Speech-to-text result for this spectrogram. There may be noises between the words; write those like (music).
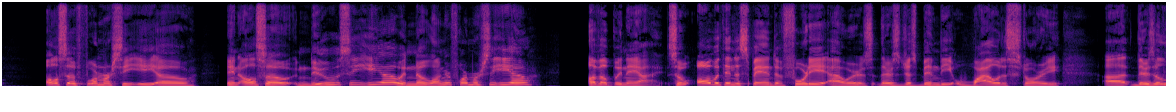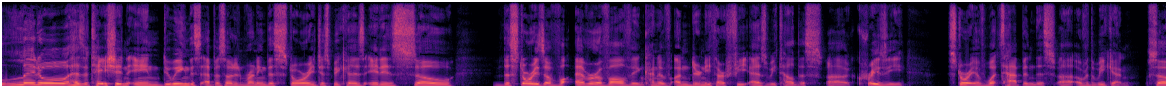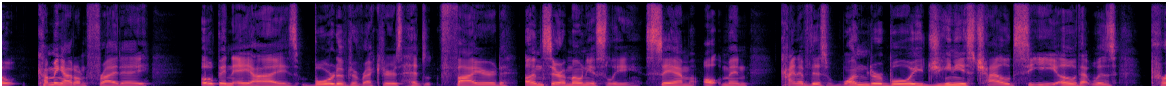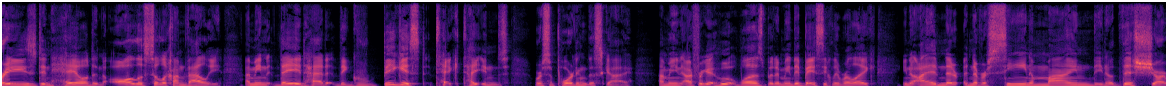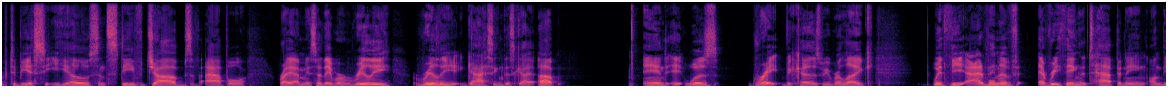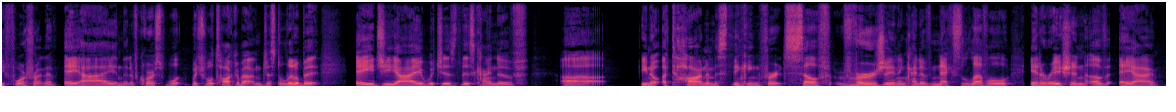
also former CEO, and also new CEO and no longer former CEO of OpenAI. So, all within the span of 48 hours, there's just been the wildest story. Uh, there's a little hesitation in doing this episode and running this story just because it is so. The story is ev- ever evolving kind of underneath our feet as we tell this uh, crazy story of what's happened this uh, over the weekend. So, coming out on Friday, OpenAI's board of directors had fired unceremoniously Sam Altman, kind of this wonder boy, genius child CEO that was praised and hailed in all of Silicon Valley. I mean, they had had the g- biggest tech titans were supporting this guy. I mean, I forget who it was, but I mean, they basically were like, you know, I have never never seen a mind, you know, this sharp to be a CEO since Steve Jobs of Apple right? I mean, so they were really, really gassing this guy up. And it was great because we were like, with the advent of everything that's happening on the forefront of AI, and then, of course, which we'll talk about in just a little bit, AGI, which is this kind of, uh, you know, autonomous thinking for itself version and kind of next level iteration of AI.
